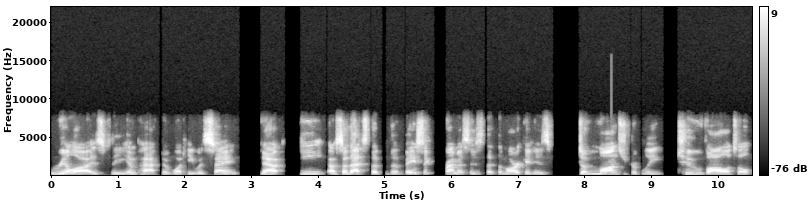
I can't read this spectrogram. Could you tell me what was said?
realized the impact of what he was saying. Now, he, uh, so that's the, the basic premise is that the market is demonstrably too volatile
